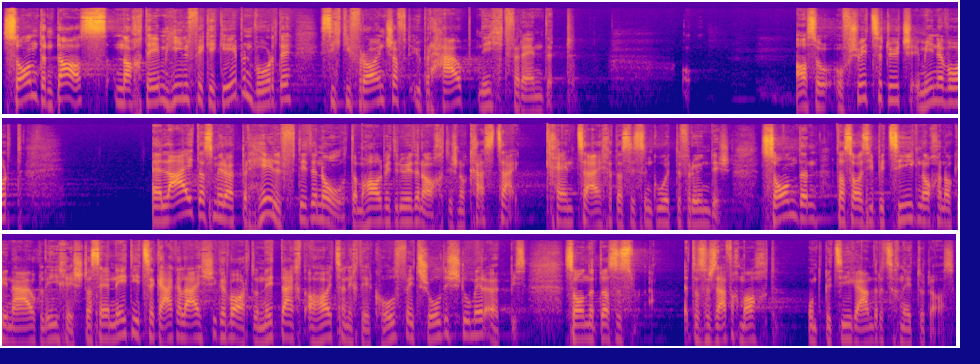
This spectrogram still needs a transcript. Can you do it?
Sondern dass, nachdem Hilfe gegeben wurde, sich die Freundschaft überhaupt nicht verändert. Also auf Schweizerdeutsch, in meinem Wort, allein, dass mir jemand hilft in der Not, um halb drei in der Nacht, ist noch kein Kennzeichen, dass es ein guter Freund ist, sondern dass unsere Beziehung nachher noch genau gleich ist. Dass er nicht jetzt eine Gegenleistung erwartet und nicht denkt, aha, jetzt habe ich dir geholfen, jetzt schuldest du mir etwas, sondern dass, es, dass er es einfach macht und die Beziehung ändert sich nicht durch das.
